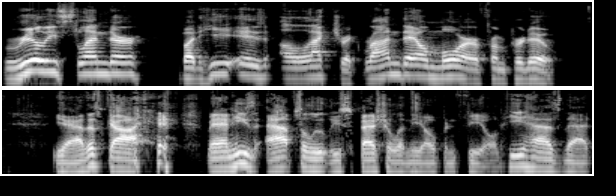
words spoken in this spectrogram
Really slender, but he is electric. Rondale Moore from Purdue. Yeah, this guy, man, he's absolutely special in the open field. He has that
